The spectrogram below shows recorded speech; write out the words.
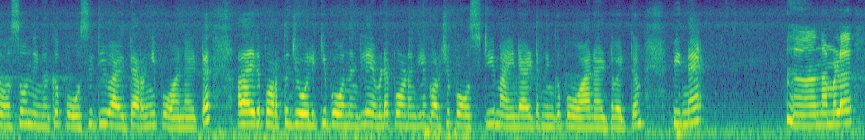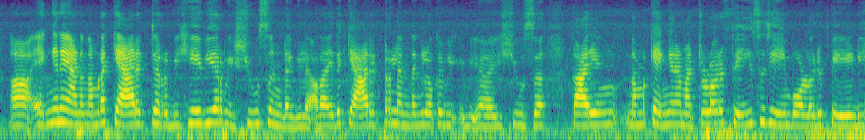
ദിവസവും നിങ്ങൾക്ക് പോസിറ്റീവായിട്ട് ഇറങ്ങി പോകാനായിട്ട് അതായത് പുറത്ത് ജോലിക്ക് പോകുന്നെങ്കിൽ എവിടെ പോകണമെങ്കിലും കുറച്ച് പോസിറ്റീവ് മൈൻഡായിട്ട് നിങ്ങൾക്ക് പോകാനായിട്ട് പറ്റും. പിന്നെ നമ്മൾ എങ്ങനെയാണ് നമ്മുടെ ക്യാരക്ടർ ബിഹേവിയർ ഇഷ്യൂസ് ഉണ്ടെങ്കിൽ അതായത് ക്യാരക്ടറിൽ എന്തെങ്കിലുമൊക്കെ ഇഷ്യൂസ് കാര്യം നമുക്ക് എങ്ങനെ മറ്റുള്ളവരെ ഫേസ് ചെയ്യുമ്പോൾ ഉള്ളൊരു പേടി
